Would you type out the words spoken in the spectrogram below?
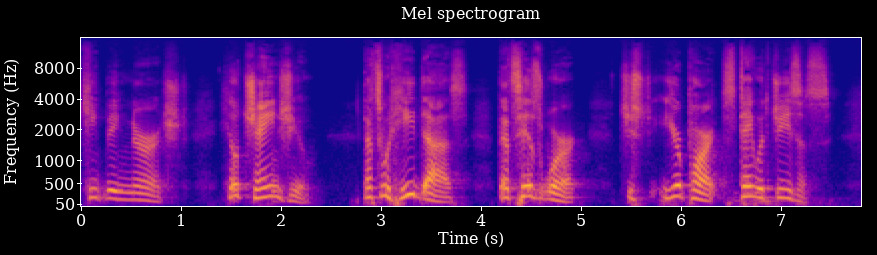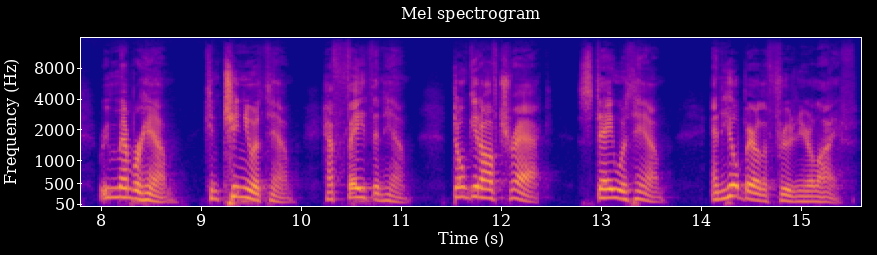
Keep being nourished. He'll change you. That's what he does. That's his work. Just your part. Stay with Jesus. Remember him. Continue with him. Have faith in him. Don't get off track. Stay with him and he'll bear the fruit in your life.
